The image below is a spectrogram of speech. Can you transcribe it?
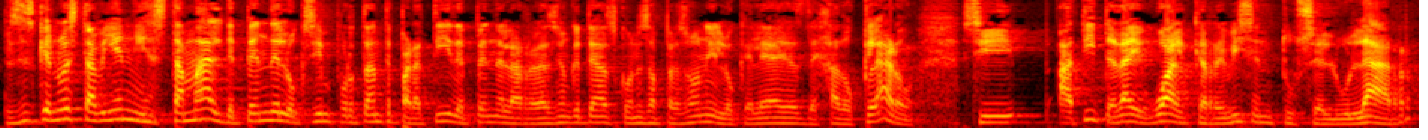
Pues es que no está bien ni está mal, depende de lo que sea importante para ti, depende de la relación que tengas con esa persona y lo que le hayas dejado claro. Si a ti te da igual que revisen tu celular,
